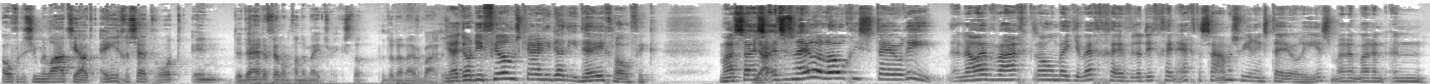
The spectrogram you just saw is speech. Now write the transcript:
over de simulatie uiteengezet wordt in de derde film van de Matrix. Dat moet er dan even bij Ja, door die films kreeg je dat idee, geloof ik. Maar het, zijn, Ja. het is een hele logische theorie. En nou hebben we eigenlijk al een beetje weggegeven dat dit geen echte samensweringstheorie is, maar, maar een, een,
